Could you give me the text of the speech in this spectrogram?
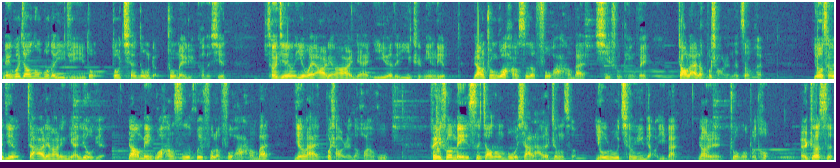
美国交通部的一举一动都牵动着中美旅客的心。曾经因为2022年1月的一纸命令，让中国航司的赴华航班悉数停飞，招来了不少人的憎恨。又曾经在2020年6月，让美国航司恢复了赴华航班，迎来不少人的欢呼。可以说，每一次交通部下达的政策，犹如晴雨表一般，让人捉摸不透。而这次，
